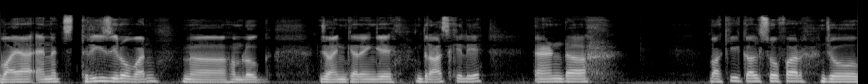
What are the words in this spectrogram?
via N H three zero one हम लोग ज्वाइन करेंगे द्रास के लिए। एंड uh, बाकी कल सोफार जो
